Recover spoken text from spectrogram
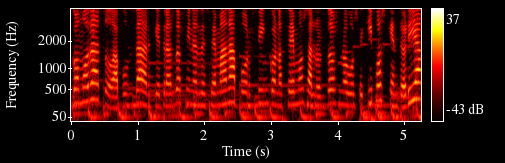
Como dato, apuntar que tras dos fines de semana fin conocemos a los dos nuevos equipos que en teoría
